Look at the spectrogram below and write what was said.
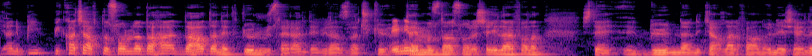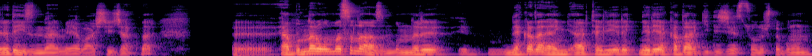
yani bir birkaç hafta sonra daha daha da net görürüz herhalde biraz daha. Çünkü Benim- Temmuz'dan sonra şeyler falan işte e, düğünler, nikahlar falan öyle şeylere de izin vermeye başlayacaklar. Ee, ya bunlar olması lazım. Bunları e, ne kadar erteleyerek nereye kadar gideceğiz sonuçta bunun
